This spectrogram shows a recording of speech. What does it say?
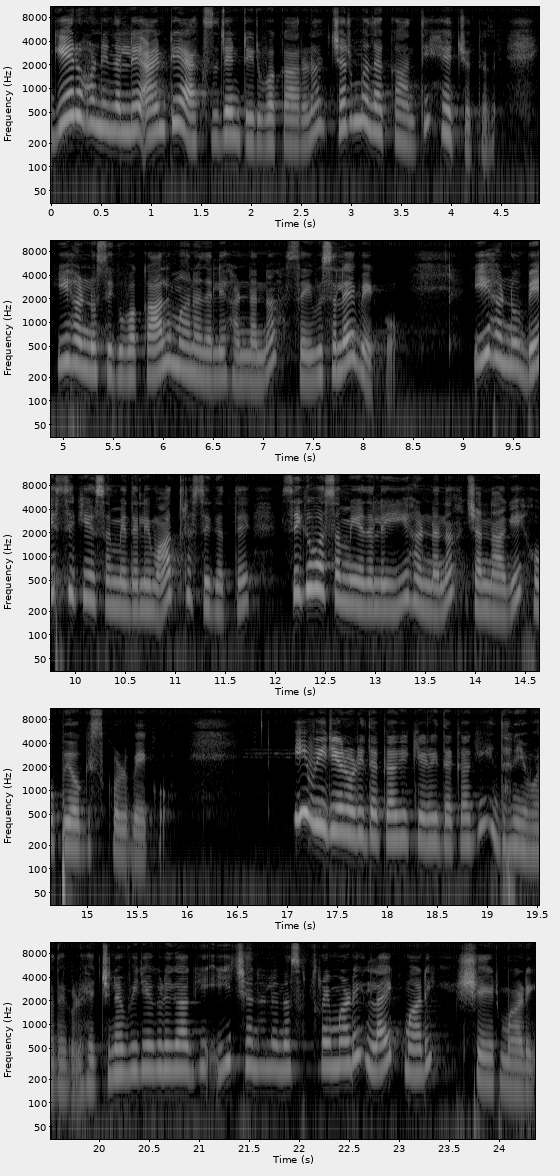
ಗೇರು ಹಣ್ಣಿನಲ್ಲಿ ಆ್ಯಂಟಿ ಆಕ್ಸಿಡೆಂಟ್ ಇರುವ ಕಾರಣ ಚರ್ಮದ ಕಾಂತಿ ಹೆಚ್ಚುತ್ತದೆ. ಈ ಹಣ್ಣು ಸಿಗುವ ಕಾಲಮಾನದಲ್ಲಿ ಹಣ್ಣನ್ನು ಸೇವಿಸಲೇಬೇಕು. ಈ ಹಣ್ಣು ಬೇಸಿಗೆಯ ಸಮಯದಲ್ಲಿ ಮಾತ್ರ ಸಿಗುತ್ತೆ. ಸಿಗುವ ಸಮಯದಲ್ಲಿ ಈ ಹಣ್ಣನ್ನು ಚೆನ್ನಾಗಿ ಉಪಯೋಗಿಸ್ಕೊಳ್ಬೇಕು. ಈ ವಿಡಿಯೋ ನೋಡಿದ್ದಕ್ಕಾಗಿ, ಕೇಳಿದ್ದಕ್ಕಾಗಿ ಧನ್ಯವಾದಗಳು. ಹೆಚ್ಚಿನ ವಿಡಿಯೋಗಳಿಗಾಗಿ ಈ ಚಾನಲನ್ನು ಸಬ್ಸ್ಕ್ರೈಬ್ ಮಾಡಿ ಲೈಕ್ ಮಾಡಿ ಶೇರ್ ಮಾಡಿ.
